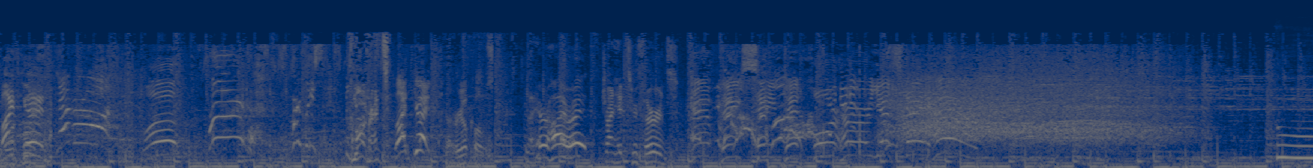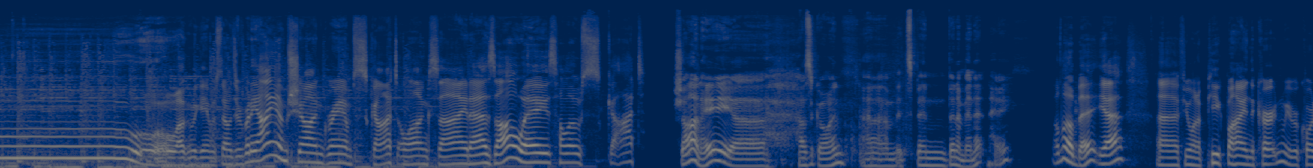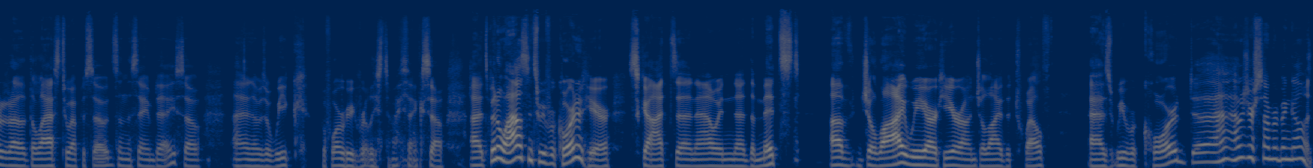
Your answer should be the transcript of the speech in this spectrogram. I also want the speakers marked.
Speaker 1: Line's good.
Speaker 2: Never on!
Speaker 1: Whoa.
Speaker 2: Hard! Hardly.
Speaker 1: Come on, Brent.
Speaker 3: Line's good.
Speaker 1: Got real close.
Speaker 3: The hair high, right?
Speaker 1: Try and hit two thirds.
Speaker 4: Have they saved it for her? Yes, they have.
Speaker 5: Ooh, welcome to Game of Stones, everybody. I am Sean Graham Scott alongside, as always. Hello, Scott.
Speaker 6: Sean, hey, uh, how's it going? Um, it's been been a minute. Hey,
Speaker 5: A little bit, yeah. Uh, if you want to peek behind the curtain, we recorded uh, the last two episodes on the same day. So, and it was a week before we released them, I think. So, uh, it's been a while since we've recorded here, Scott. Uh, now, in uh, the midst of July, we are here on July the 12th as we record. Uh, how's your summer been going?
